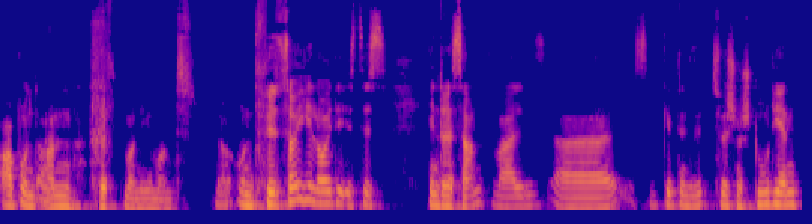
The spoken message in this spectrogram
Ab und an trifft man jemand. Ja, und für solche Leute ist es interessant, weil äh, es gibt inzwischen Studien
